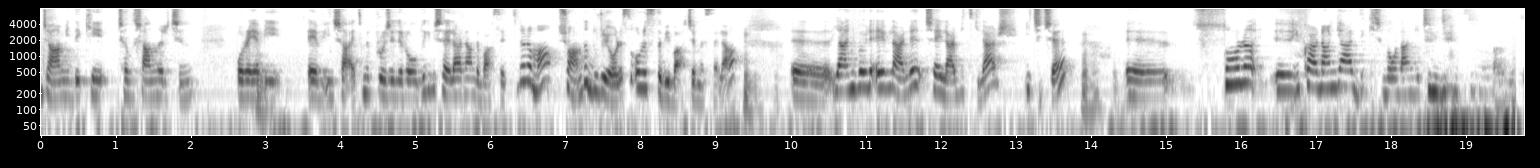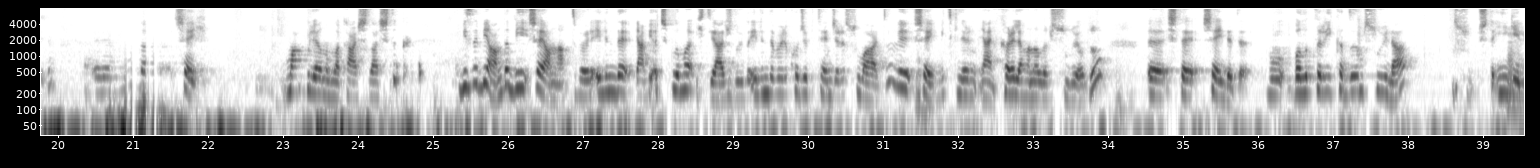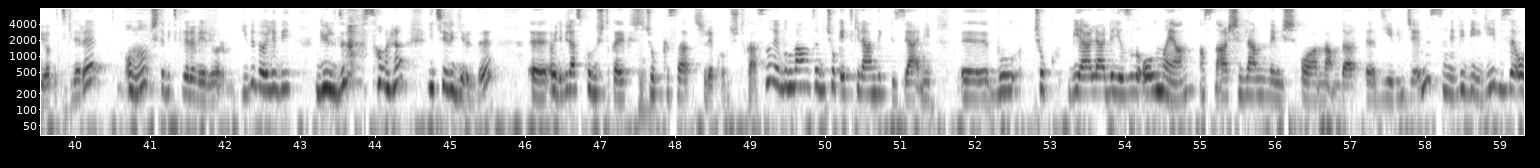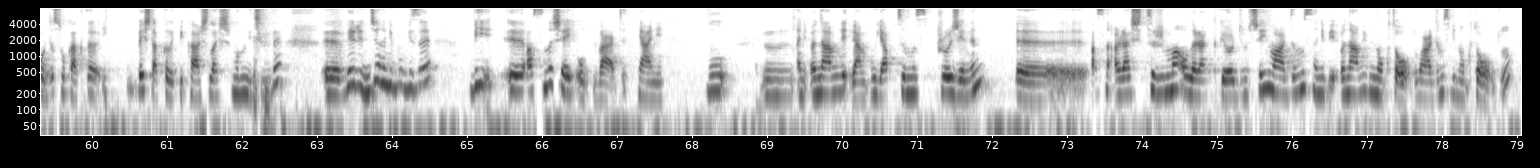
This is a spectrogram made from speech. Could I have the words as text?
camideki çalışanlar için oraya Hı. bir ev inşa etme projeleri olduğu gibi şeylerden de bahsettiler ama şu anda duruyor orası. Orası da bir bahçe mesela. ee, yani böyle evlerle şeyler, bitkiler iç içe. ee, sonra e, yukarıdan geldik. Şimdi oradan geçemeyeceğimiz için oradan geçelim. Ee, burada şey Makbule Hanım'la karşılaştık bize bir anda bir şey anlattı böyle elinde yani bir açıklama ihtiyacı duydu. Elinde böyle koca bir tencere su vardı ve şey bitkilerin yani kara lahanaları suluyordu. Ee, işte şey dedi bu balıkları yıkadığım suyla su işte iyi geliyor bitkilere. Onu işte bitkilere veriyorum gibi böyle bir güldü. Sonra içeri girdi. Ee, öyle biraz konuştuk ayaküstü çok kısa süre konuştuk aslında ve bundan tabii çok etkilendik biz. Yani e, bu çok bir yerlerde yazılı olmayan aslında arşivlenmemiş o anlamda e, diyebileceğimiz hani bir bilgiyi bize orada sokakta 5 dakikalık bir karşılaşmanın içinde e, verince hani bu bize bir e, aslında şey verdi. Yani bu hani önemli yani bu yaptığımız projenin e, aslında araştırma olarak gördüğümüz şeyin vardığımız hani bir önemli bir nokta oldu. Vardığımız bir nokta oldu.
